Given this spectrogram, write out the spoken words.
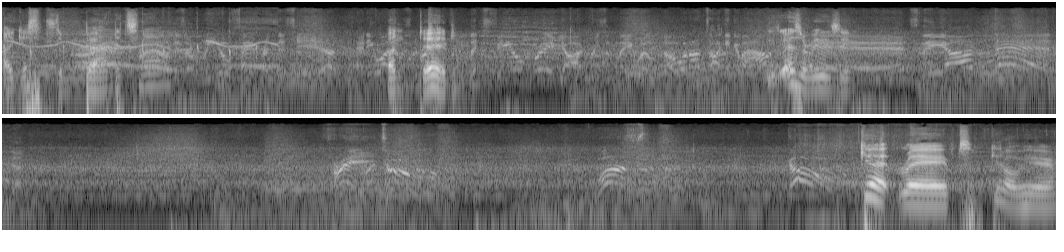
I guess it's the bandits now. Undead. These guys are easy. Get raped. Get over here.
